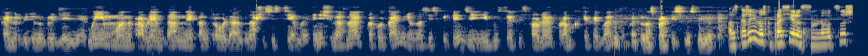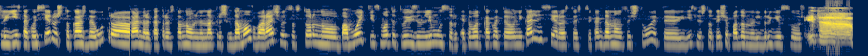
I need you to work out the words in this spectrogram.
камер видеонаблюдения. Мы им направляем данные контроля нашей системы. Они всегда знают, в какой камере у нас есть претензии и быстро это исправляют в рамках тех регламентов, которые у нас прописаны с ними. Расскажи немножко про сервис. Вот слышали, есть такой сервис, что каждое утро камеры, которые установлены на крышах домов, поворачиваются в сторону помойки и смотрят, вывезен ли мусор. Это вот какой-то уникальный сервис, то есть как давно он существует, и есть ли что-то еще подобное для других служб? Это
